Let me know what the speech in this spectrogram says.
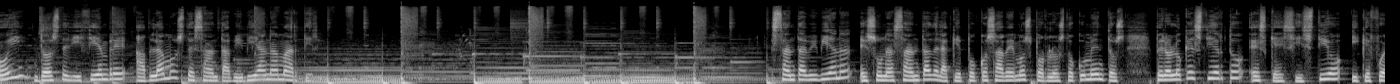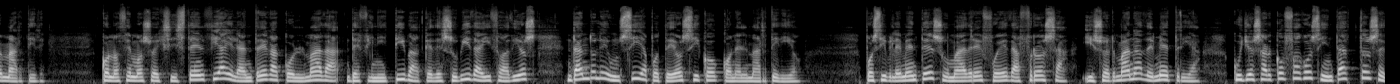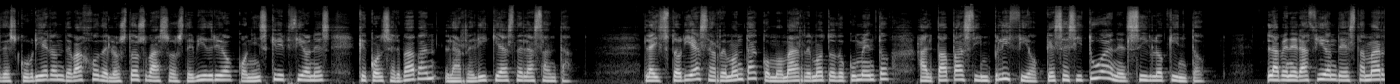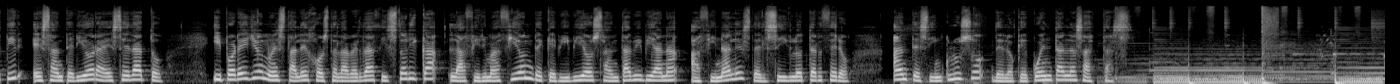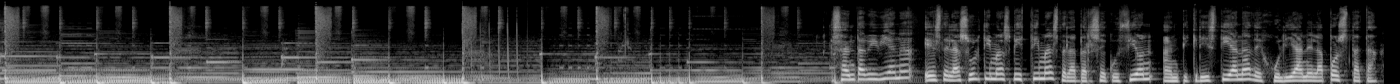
Hoy, 2 de diciembre, hablamos de Santa Viviana Mártir. Santa Viviana es una santa de la que poco sabemos por los documentos, pero lo que es cierto es que existió y que fue mártir. Conocemos su existencia y la entrega colmada, definitiva, que de su vida hizo a Dios, dándole un sí apoteósico con el martirio. Posiblemente su madre fue Dafrosa y su hermana Demetria, cuyos sarcófagos intactos se descubrieron debajo de los dos vasos de vidrio con inscripciones que conservaban las reliquias de la santa. La historia se remonta como más remoto documento al Papa Simplicio, que se sitúa en el siglo V. La veneración de esta mártir es anterior a ese dato, y por ello no está lejos de la verdad histórica la afirmación de que vivió Santa Viviana a finales del siglo III, antes incluso de lo que cuentan las actas. Santa Viviana es de las últimas víctimas de la persecución anticristiana de Julián el Apóstata,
